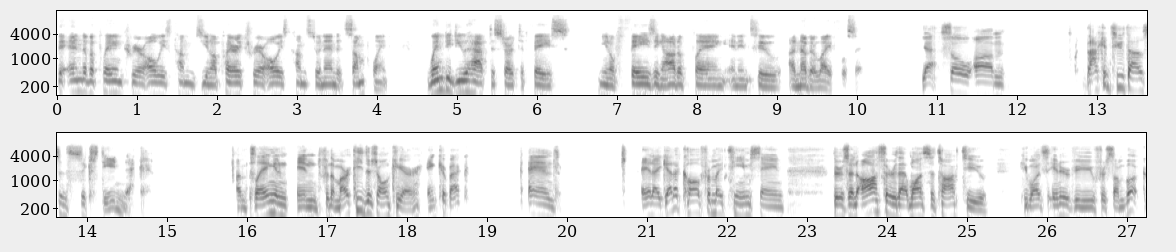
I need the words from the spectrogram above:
the end of a playing career always comes. You know, a player career always comes to an end at some point. When did you have to start to face you know phasing out of playing and into another life? We'll say. Yeah. So um, back in 2016, Nick, I'm playing in, in for the Marquis de Jonquière in Quebec, and and I get a call from my team saying there's an author that wants to talk to you. He wants to interview you for some book.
